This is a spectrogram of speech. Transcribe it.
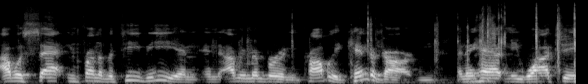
I was sat in front of a TV, and and I remember in probably kindergarten, and they had me watching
